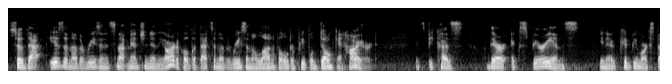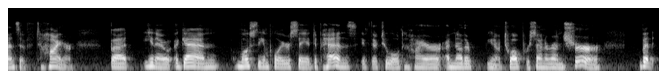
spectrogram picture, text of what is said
So that is another reason it's not mentioned in the article, but that's another reason a lot of older people don't get hired. It's because their experience, you know, could be more expensive to hire. But, you know, again, most of the employers say it depends if they're too old to hire another, you know, 12% are unsure but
